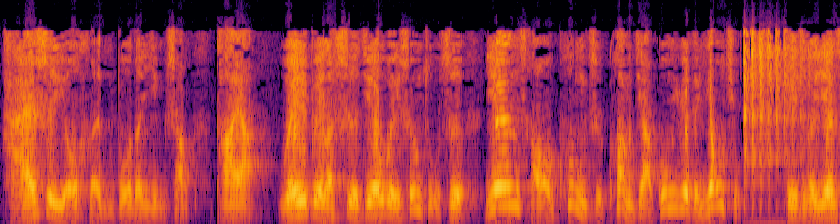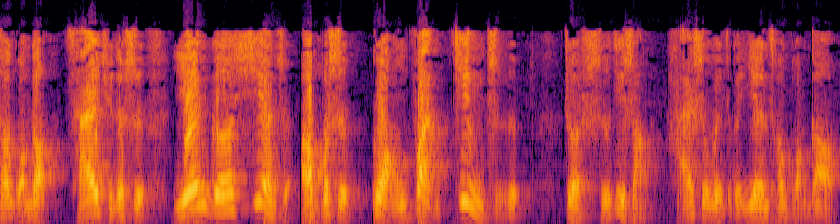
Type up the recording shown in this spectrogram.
还是有很多的硬伤，它呀违背了世界卫生组织烟草控制框架公约的要求，对这个烟草广告采取的是严格限制，而不是广泛禁止。这实际上。还是为这个烟草广告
